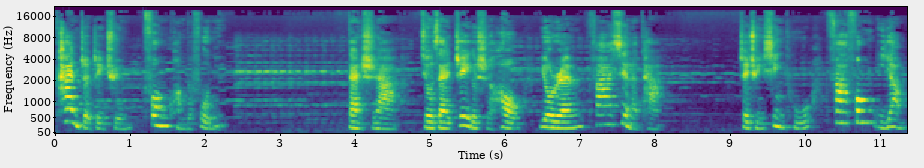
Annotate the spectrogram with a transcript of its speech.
看着这群疯狂的妇女，但是啊，就在这个时候，有人发现了他。这群信徒发疯一样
